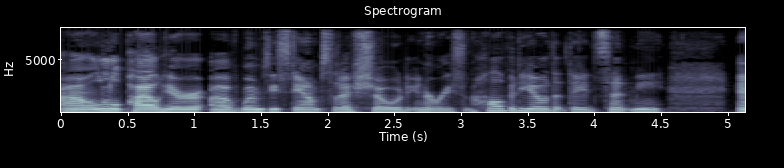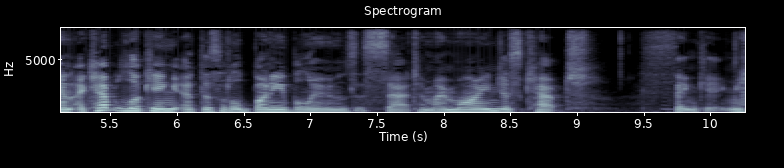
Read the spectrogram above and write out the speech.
uh, a little pile here of Whimsy stamps that I showed in a recent haul video that they'd sent me and I kept looking at this little bunny balloons set and my mind just kept thinking.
